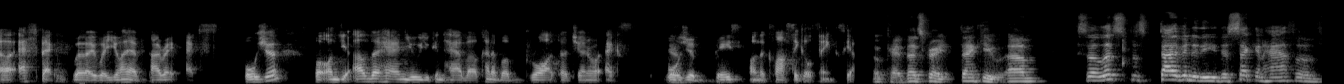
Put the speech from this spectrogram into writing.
uh, aspect where, where you have direct exposure but on the other hand you you can have a kind of a broad uh, general exposure yeah. based on the classical things yeah. Okay that's great. Thank you. Um, so let's let's dive into the the second half of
